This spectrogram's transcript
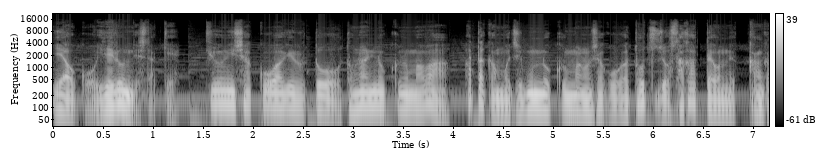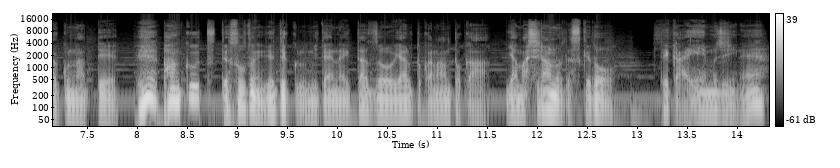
エアをこう入れるんでしたっけ？急に車高を上げると、隣の車は、あたかも自分の車の車高が突如下がったような感覚になって、え、パンクっつって外に出てくるみたいないたずらをやるとかなんとか、いやまあ知らんのですけど、てか AMG ね。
